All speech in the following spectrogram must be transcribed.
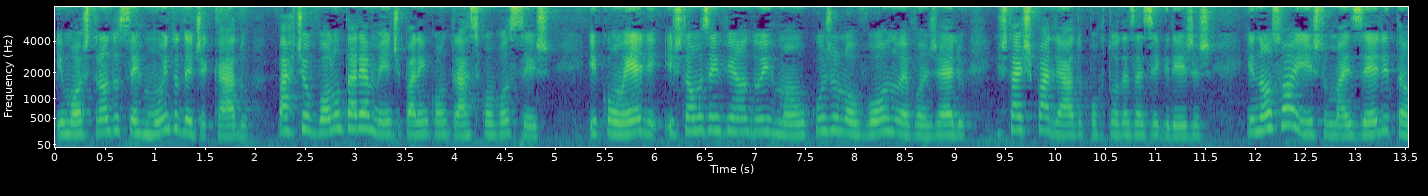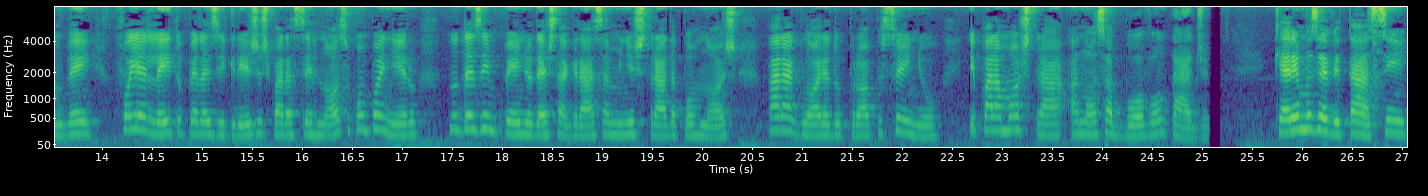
e, mostrando ser muito dedicado, partiu voluntariamente para encontrar-se com vocês. E com ele estamos enviando o irmão cujo louvor no Evangelho está espalhado por todas as igrejas e não só isto, mas ele também foi eleito pelas igrejas para ser nosso companheiro no desempenho desta graça ministrada por nós para a glória do próprio Senhor e para mostrar a nossa boa vontade. Queremos evitar, assim,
